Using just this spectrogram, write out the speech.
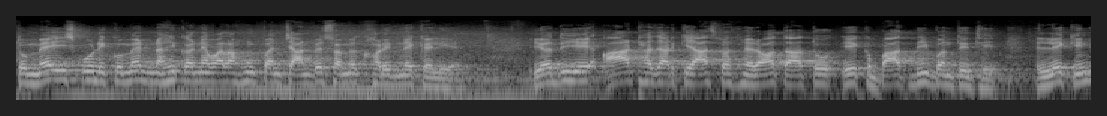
तो मैं इसको रिकमेंड नहीं करने वाला हूँ पंचानवे सौ में ख़रीदने के लिए। यदि ये आठ हज़ार के आसपास में रहता तो एक बात भी बनती थी, लेकिन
